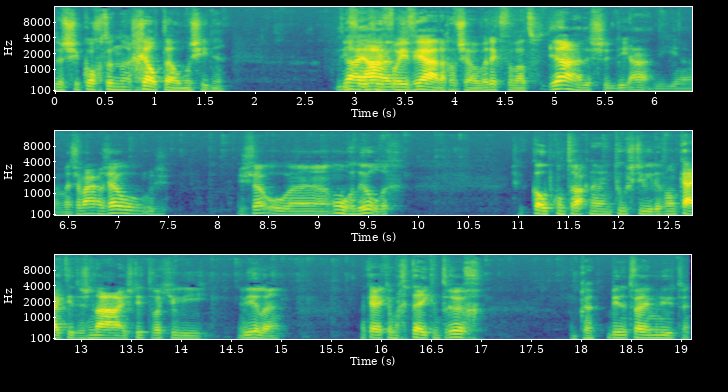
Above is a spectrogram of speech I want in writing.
Dus je kocht een geldtelmachine. Die Nou ja, voor je verjaardag of zo, weet ik veel wat. Ja, dus die, ja, die, maar ze waren zo, zo ongeduldig. Als ik een koopcontract naar hen toestuurde van kijk dit is na, is dit wat jullie willen? Dan kreeg ik hem getekend terug. Binnen twee minuten.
